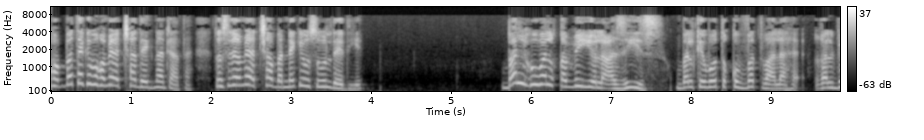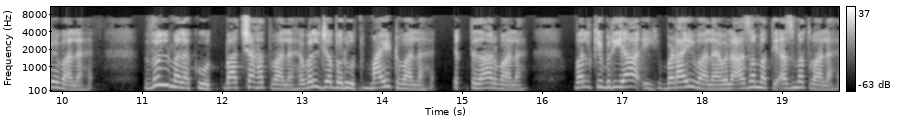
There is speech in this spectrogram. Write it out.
محبت ہے کہ وہ ہمیں اچھا دیکھنا چاہتا ہے تو اس نے ہمیں اچھا بننے کے اصول دے دیے بل حو القوی العزیز بلکہ وہ تو قوت والا ہے غلبے والا ہے ذل ملکوت بادشاہت والا ہے ول جبروت مائٹ والا ہے اقتدار والا ہے ول کبریا بڑائی والا ہے عظمت والا ہے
